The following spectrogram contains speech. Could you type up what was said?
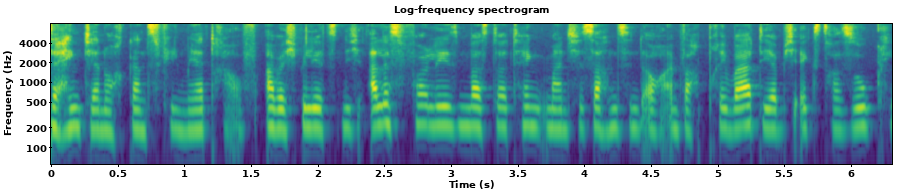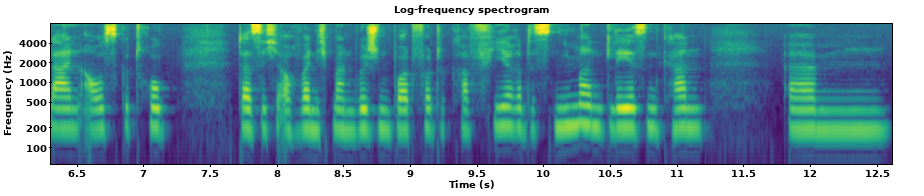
da hängt ja noch ganz viel mehr drauf. Aber ich will jetzt nicht alles vorlesen, was dort hängt. Manche Sachen sind auch einfach privat. Die habe ich extra so klein ausgedruckt, dass ich auch, wenn ich mein Vision Board fotografiere, das niemand lesen kann. Ähm,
